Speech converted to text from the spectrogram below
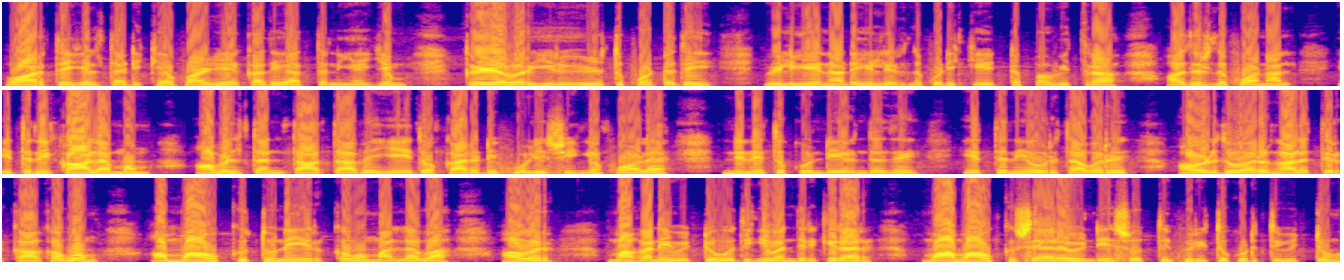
வார்த்தைகள் தடிக்க பழைய கதை அத்தனையையும் கிழவர் இரு இழுத்து போட்டதை வெளியே நடையில் இருந்தபடி கேட்ட பவித்ரா அதிர்ந்து போனாள். இத்தனை காலமும் அவள் தன் தாத்தாவை ஏதோ கரடி புலி சிங்கம் போல நினைத்து கொண்டிருந்தது. எத்தனை ஒரு தவறு. அவளது வருங்காலத்திற்காகவும் அம்மாவுக்கு துணை இருக்கவும் அல்லவா? அவர் மகனை விட்டு ஒதுங்கி வந்திருக்கிறார். மாமாவுக்கு சேர வேண்டிய சொத்தை பிரித்து கொடுத்து விட்டும்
